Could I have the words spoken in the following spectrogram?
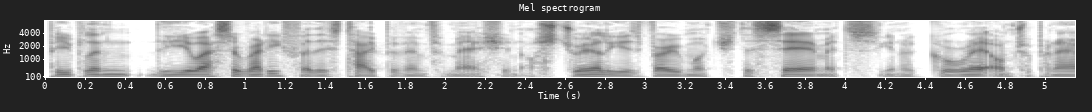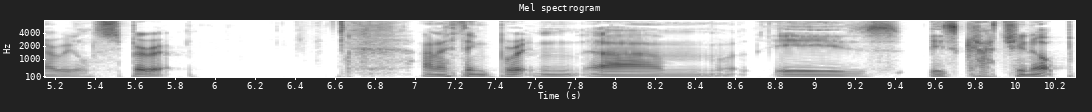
people in the US are ready for this type of information. Australia is very much the same. It's you know great entrepreneurial spirit. And I think Britain um, is is catching up,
